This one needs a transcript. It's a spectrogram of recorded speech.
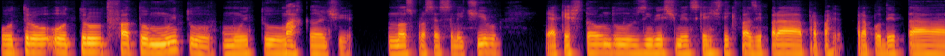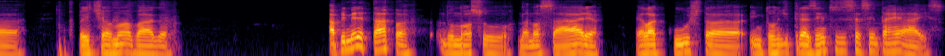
Outro, outro fator muito, muito marcante no nosso processo seletivo é a questão dos investimentos que a gente tem que fazer para poder estar tá pleiteando uma vaga. A primeira etapa do nosso, da nossa área, ela custa em torno de 360 reais.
